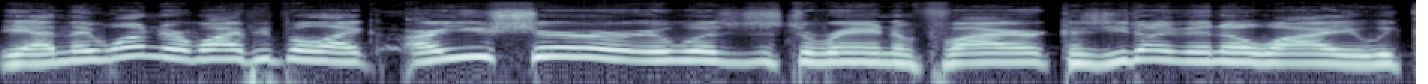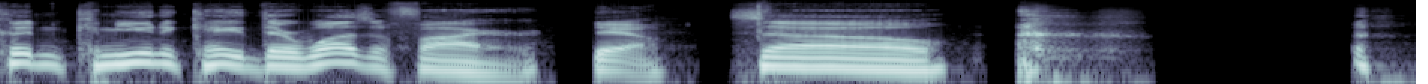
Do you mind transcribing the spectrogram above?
yeah, and they wonder why people like, are you sure it was just a random fire? Because you don't even know why we couldn't communicate there was a fire. Yeah. So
